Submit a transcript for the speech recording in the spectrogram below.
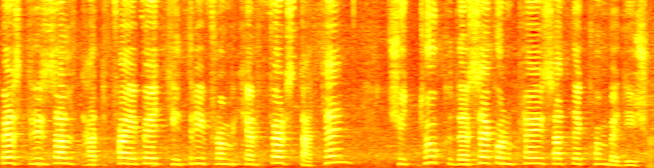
best result at 583 from her first attempt she took the second place at the competition.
